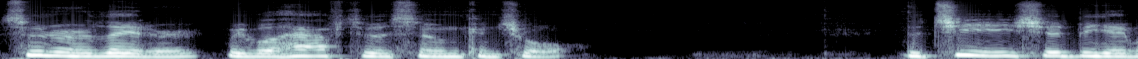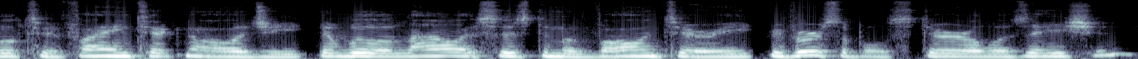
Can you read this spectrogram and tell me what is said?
Sooner or later, we will have to assume control. The Chi should be able to find technology that will allow a system of voluntary, reversible sterilization.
